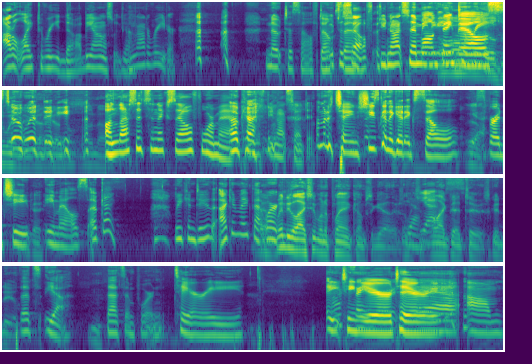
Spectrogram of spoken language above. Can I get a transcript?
I don't like to read, though. I'll be honest with you. I'm not a reader. Note to self: Don't Note to send self: Do not send me long anything to emails. read to Yeah, Wendy. yeah, unless it's an Excel format. Okay. do not send it. I'm going to change. She's going to get Excel spreadsheet emails. Okay, we can do that. I can make that Yeah, work. Wendy likes it when a plan comes together. So Yeah. I like that too. It's a good deal. That's yeah, mm. that's important. Terry, My 18 year Terry. Yeah, um,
